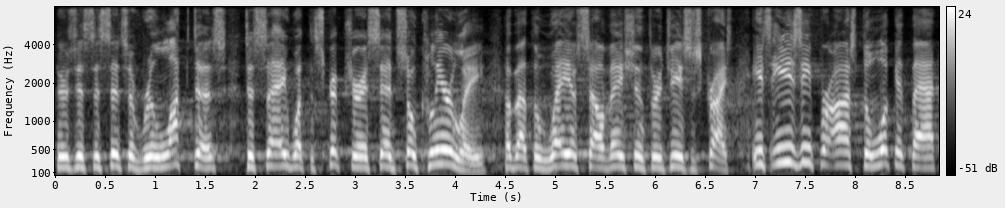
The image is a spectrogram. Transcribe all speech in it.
there's just a sense of reluctance to say what the scripture has said so clearly about the way of salvation through Jesus Christ. It's easy for us to look at that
